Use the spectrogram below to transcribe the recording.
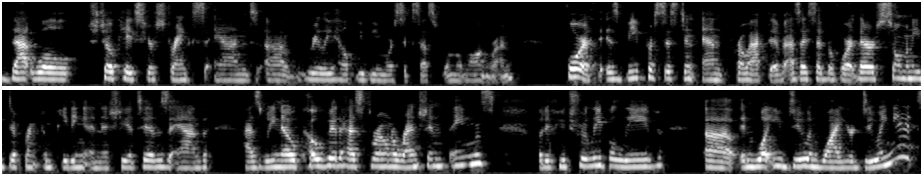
that will showcase your strengths and uh, really help you be more successful in the long run. Fourth is be persistent and proactive. As I said before, there are so many different competing initiatives, and as we know, COVID has thrown a wrench in things. But if you truly believe uh, in what you do and why you're doing it,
